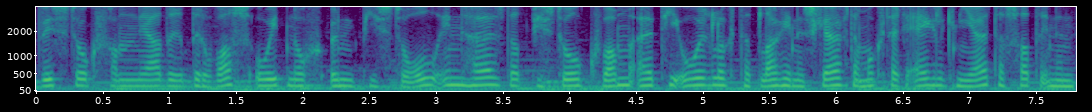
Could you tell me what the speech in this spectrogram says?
wist ook van, ja, er, er, was ooit nog een pistool in huis. Dat pistool kwam uit die oorlog, dat lag in een schuif, dat mocht er eigenlijk niet uit. Dat zat in een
